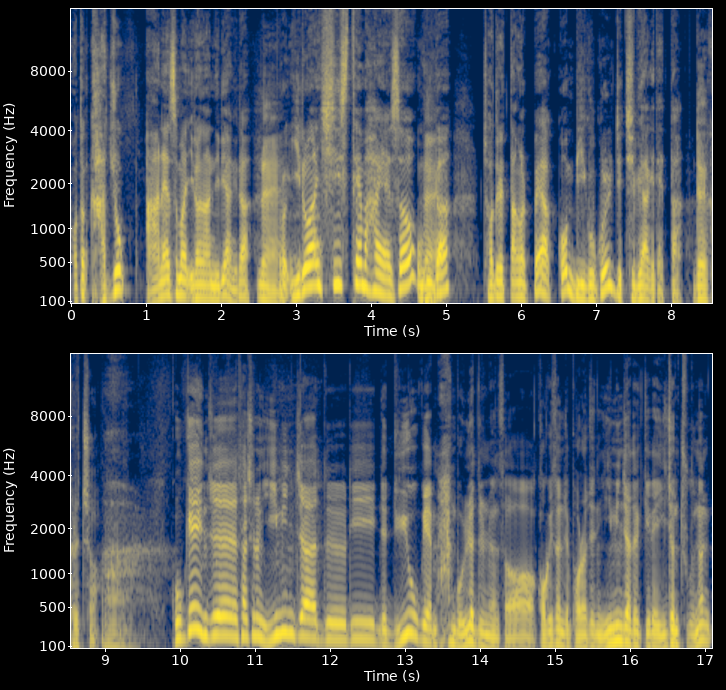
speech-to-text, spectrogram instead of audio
어떤 가족 안에서만 일어난 일이 아니라 네. 이러한 시스템 하에서 우리가 저들의 땅을 빼앗고 미국을 이제 지배하게 됐다. 네, 그렇죠. 아. 그게 이제 사실은 이민자들이 이제 뉴욕에 막 몰려들면서 거기서 이제 벌어진 이민자들끼리의 이전투구는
